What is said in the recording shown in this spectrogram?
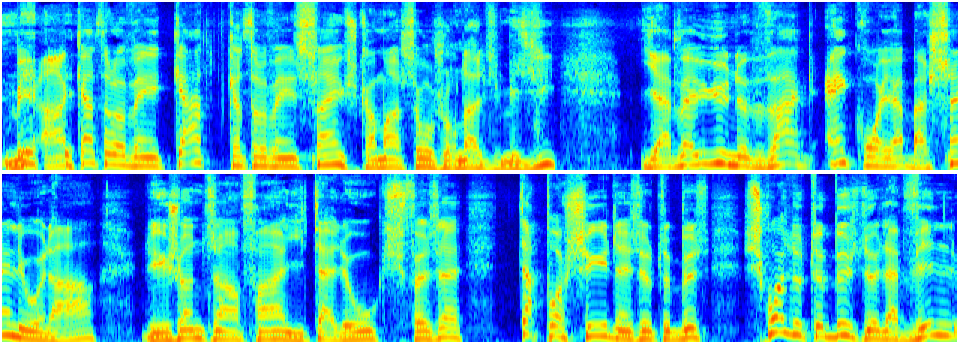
Mais en 84, 85, je commençais au Journal du Midi. Il y avait eu une vague incroyable à Saint-Léonard, des jeunes enfants italos qui se faisaient tapocher dans les autobus, soit l'autobus de la ville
